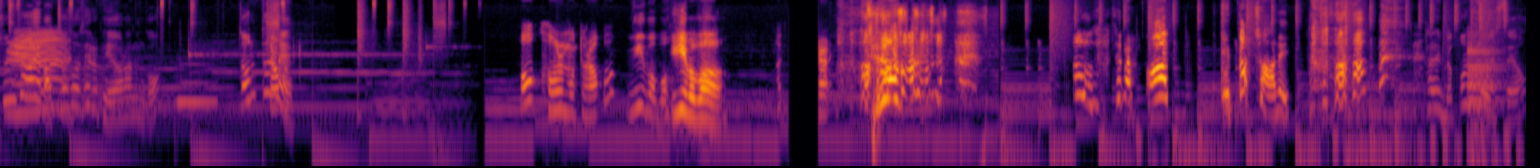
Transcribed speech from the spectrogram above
순서에 음. 맞춰서 색을 배열하는 거. 점프맵 어? 거울 모드라고? 위에 봐봐. 이게 봐봐. 아, 제발. 아, 개빡쳐 안 해. 다들 몇 번 성공했어요?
